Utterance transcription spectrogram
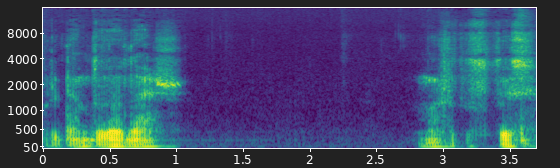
Прийдемо туди далі. Може тут хтось.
